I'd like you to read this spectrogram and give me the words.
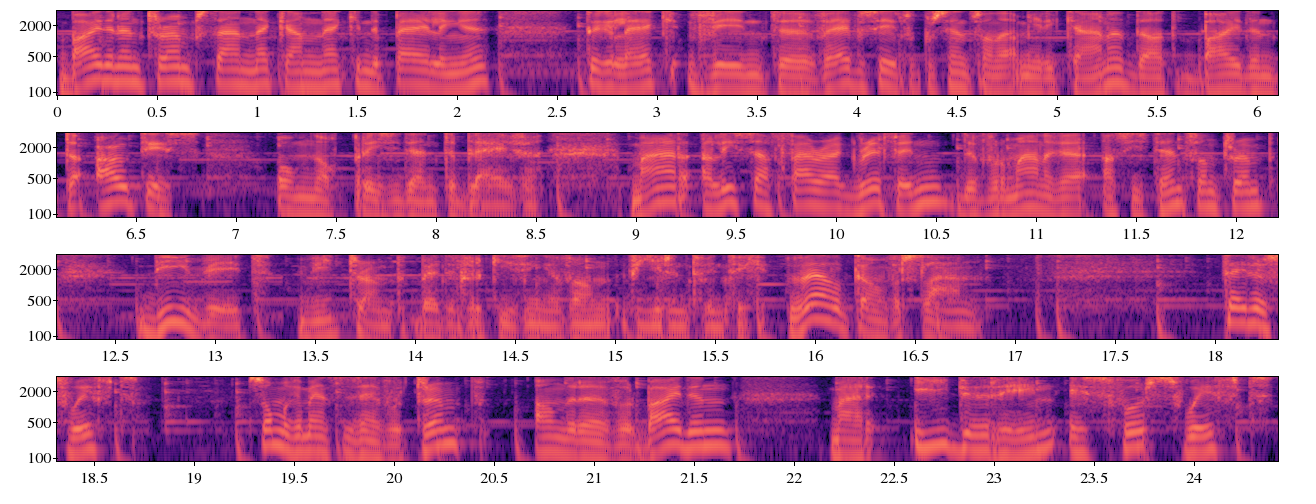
Biden en Trump staan nek aan nek in de peilingen. Tegelijk vindt 75% van de Amerikanen dat Biden te oud is om nog president te blijven. Maar Alisa Farah Griffin, de voormalige assistent van Trump, die weet wie Trump bij de verkiezingen van 24 wel kan verslaan. Taylor Swift. Sommige mensen zijn voor Trump, anderen voor Biden, maar iedereen is voor Swift.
